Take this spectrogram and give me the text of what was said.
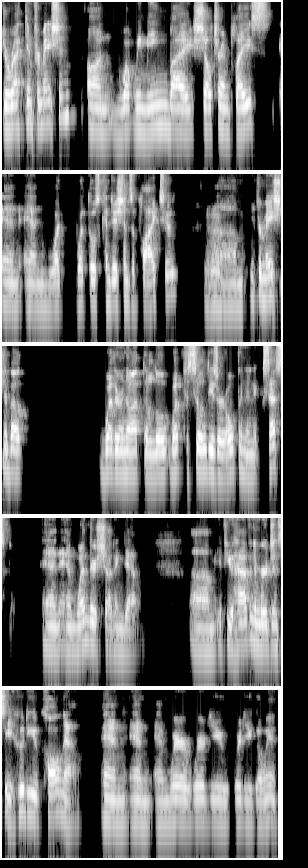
direct information on what we mean by shelter in place and and what what those conditions apply to. Mm-hmm. Um, information about whether or not the low, what facilities are open and accessible and and when they're shutting down. Um, if you have an emergency, who do you call now? And and and where where do you where do you go in?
